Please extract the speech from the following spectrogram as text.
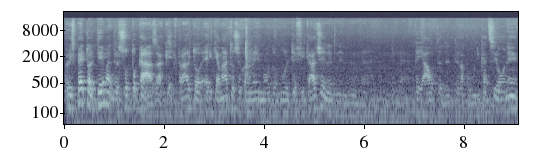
Rispetto al tema del sottocasa, che tra l'altro è richiamato secondo me in modo molto efficace nel, nel, nel payout de, della comunicazione,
